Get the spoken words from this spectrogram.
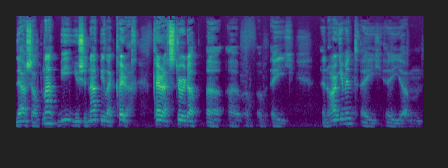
Thou shalt not be. You should not be like Kairach. Kairach stirred up a, a, a, an argument, a a, um,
